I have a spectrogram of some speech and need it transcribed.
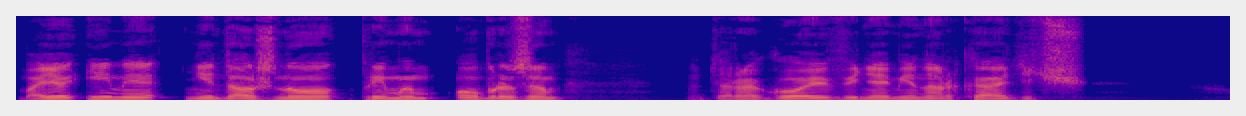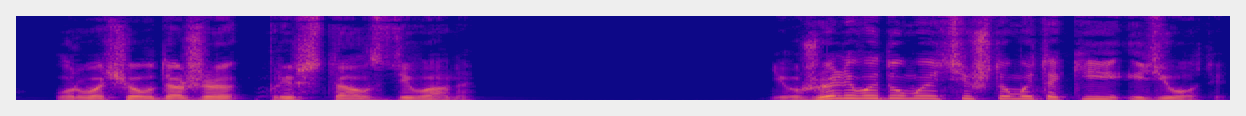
Мое имя не должно прямым образом... Дорогой Вениамин Аркадьевич, Урвачев даже привстал с дивана. Неужели вы думаете, что мы такие идиоты?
